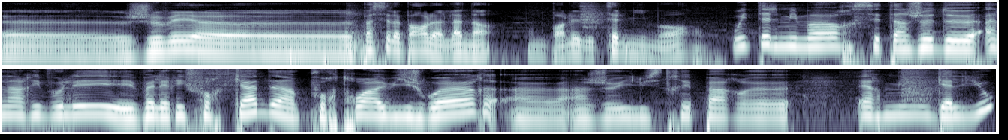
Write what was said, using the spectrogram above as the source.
Euh, je vais euh, passer la parole à Lana pour nous parler de Tell Me. Oui, Tell Me c'est un jeu de Alain Rivollet et Valérie Fourcade pour 3 à 8 joueurs, euh, un jeu illustré par euh, Hermine Galliou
